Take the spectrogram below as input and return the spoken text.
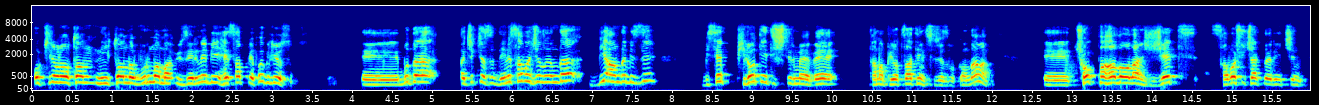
o kilo Newton, Newton'la vurmama üzerine bir hesap yapabiliyorsunuz. Ee, bu da açıkçası deniz havacılığında bir anda bizi bize pilot yetiştirme ve tamam pilot zaten yetiştireceğiz bu konuda ama e, çok pahalı olan jet savaş uçakları için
